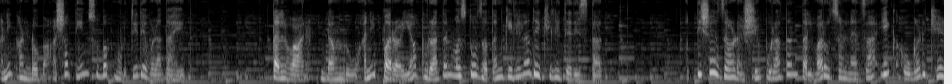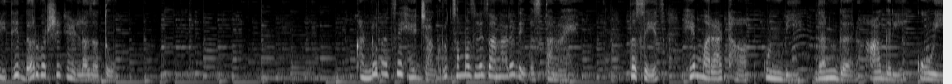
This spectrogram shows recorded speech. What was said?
आणि खंडोबा अशा तीन सुबक मूर्ती देवळात आहेत. तलवार डमरू आणि परळ या पुरातन वस्तू जतन केलेल्या देखील इथे दिसतात. अतिशय जड अशी पुरातन तलवार उचलण्याचा एक अवघड खेळ इथे दरवर्षी खेळला जातो. खंडोबाचे हे जागृत समजले जाणारे देवस्थान आहे. तसेच हे मराठा कुणबी धनगर आगरी कोळी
